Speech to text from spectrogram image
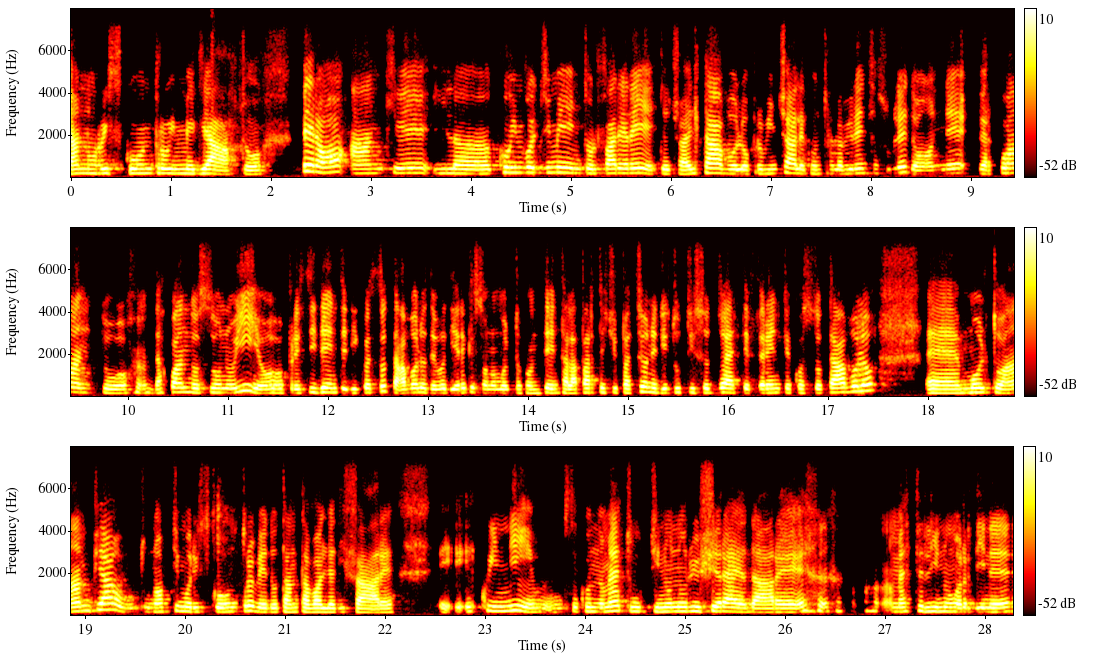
hanno un riscontro immediato, però anche il coinvolgimento, il fare rete, cioè il tavolo provinciale contro la violenza sulle donne, per quanto da quando sono io presidente di questo tavolo, devo dire che sono molto contenta. La partecipazione di tutti i soggetti afferenti a questo tavolo è molto ampia, ho avuto un ottimo riscontro e vedo tanta voglia di fare. E, e quindi secondo me tutti non, non riuscirei a dare metterli in ordine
